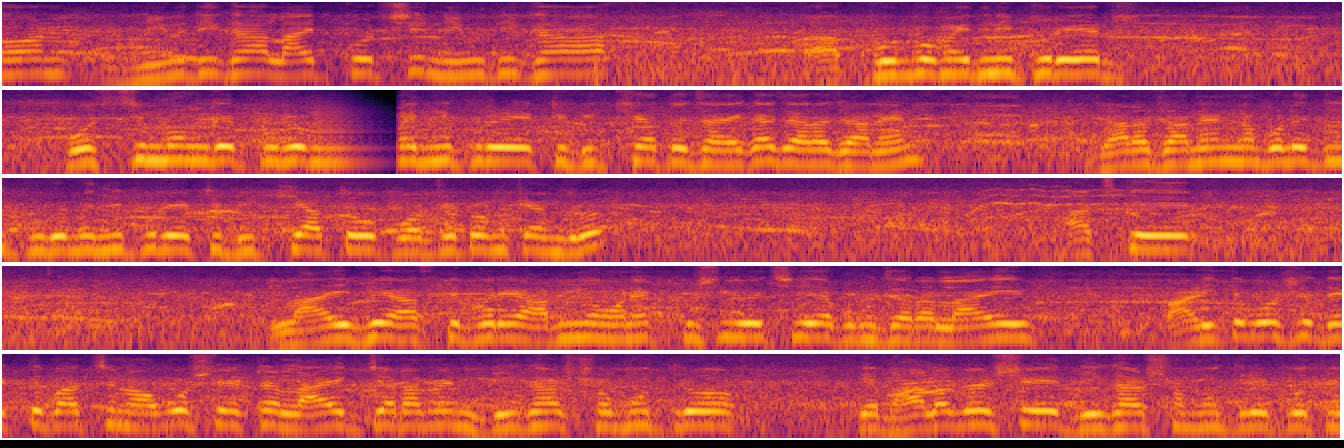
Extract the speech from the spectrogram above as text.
এখন নিউ দীঘা লাইভ করছি। নিউ দীঘা পূর্ব মেদিনীপুরের পশ্চিমবঙ্গের পূর্ব মেদিনীপুরের একটি বিখ্যাত জায়গা যারা জানেন যারা জানেন না বলে দিই, পূর্ব মেদিনীপুরে একটি বিখ্যাত পর্যটন কেন্দ্র। আজকে লাইভে আসতে পেরে আমিও অনেক খুশি হয়েছি এবং যারা লাইভ বাড়িতে বসে দেখতে পাচ্ছেন, অবশ্যই একটা লাইক জানাবেন। দীঘার সমুদ্রকে ভালোবেসে দীঘার সমুদ্রের প্রতি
